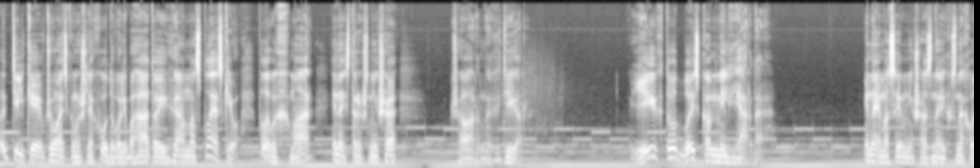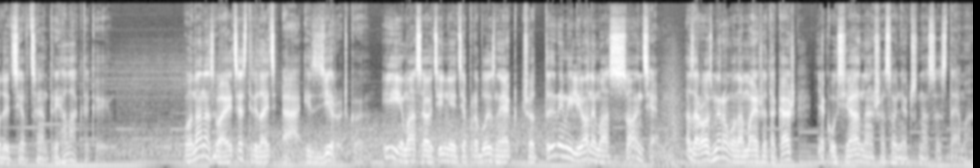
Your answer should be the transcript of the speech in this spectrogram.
От тільки в чумацькому шляху доволі багато і гамма сплесків, поливих хмар і найстрашніше чорних дір. Їх тут близько мільярда. І наймасивніша з них знаходиться в центрі галактики. Вона називається Стрілець А із зірочкою. Її маса оцінюється приблизно як 4 мільйони мас сонця, а за розміром вона майже така ж, як уся наша сонячна система.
